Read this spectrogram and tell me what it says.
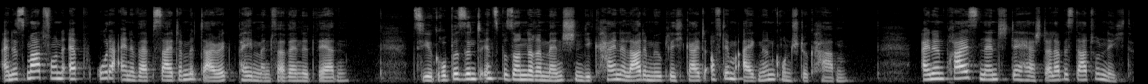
eine Smartphone-App oder eine Webseite mit Direct Payment verwendet werden. Zielgruppe sind insbesondere Menschen, die keine Lademöglichkeit auf dem eigenen Grundstück haben. Einen Preis nennt der Hersteller bis dato nicht.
